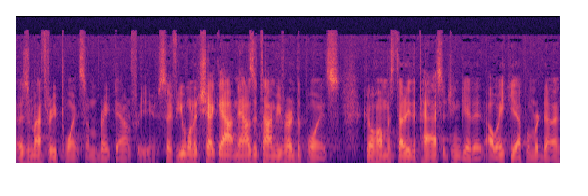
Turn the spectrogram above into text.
Those are my three points I'm going to break down for you. So if you want to check out, now's the time. You've heard the points. Go home and study the passage and get it. I'll wake you up when we're done.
